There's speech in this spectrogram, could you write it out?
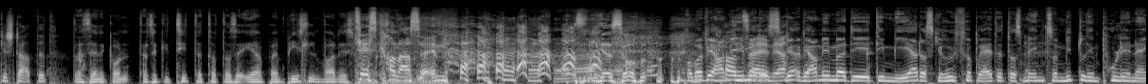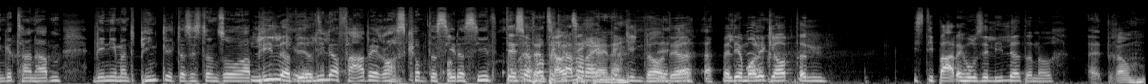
gestartet. dass er, dass er gezittert hat, dass er eher beim Bisseln war. Das, war Das nicht kann auch sein. Das ist ja so. Aber wir haben sein, das, ja. wir, wir haben immer die, die Mehr, das Gerücht verbreitet, dass wir irgend so ein Mittel im Pool hineingetan haben, wenn jemand pinkelt, dass es dann so eine Lila pink- wird. lila Farbe rauskommt, dass jeder sieht. Deshalb hat sich keiner. reinpinkeln traut, ja. Weil die haben alle glaubt, dann ist die Badehose lila danach. Äh, Traum,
